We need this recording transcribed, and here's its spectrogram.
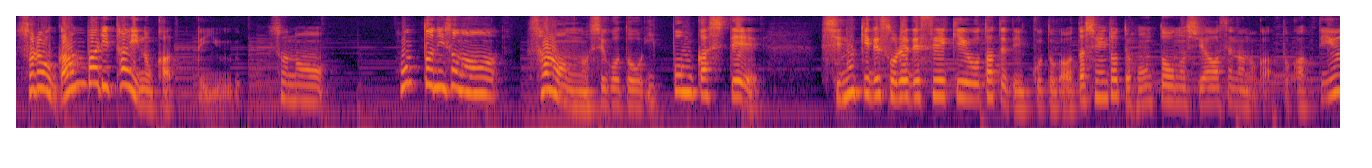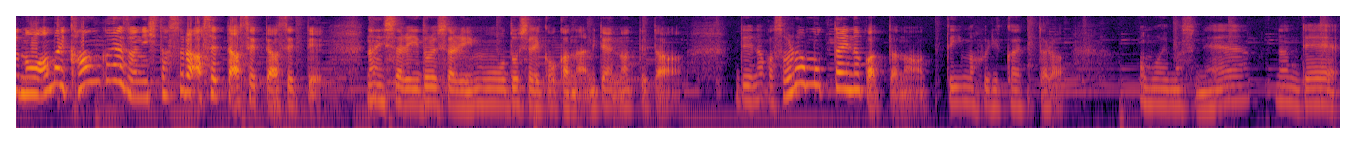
それを頑張りたいのかっていうその本当にそのサロンの仕事を一本化して死ぬ気でそれで生計を立てていくことが私にとって本当の幸せなのかとかっていうのをあんまり考えずにひたすら焦って焦って焦って何したらいいどれしたらいいもうどうしたらいいか分かんないみたいになってたでなんかそれはもったいなかったなって今振り返ったら思いますね。なんで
